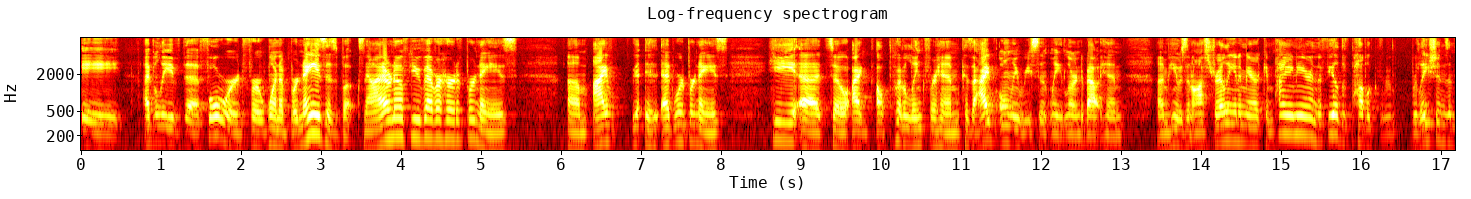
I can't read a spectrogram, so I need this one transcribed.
a I believe the foreword for one of Bernays' books. Now I don't know if you've ever heard of Bernays. Um, I Edward Bernays. He uh, so I I'll put a link for him because I've only recently learned about him. Um, he was an Australian American pioneer in the field of public re- relations and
